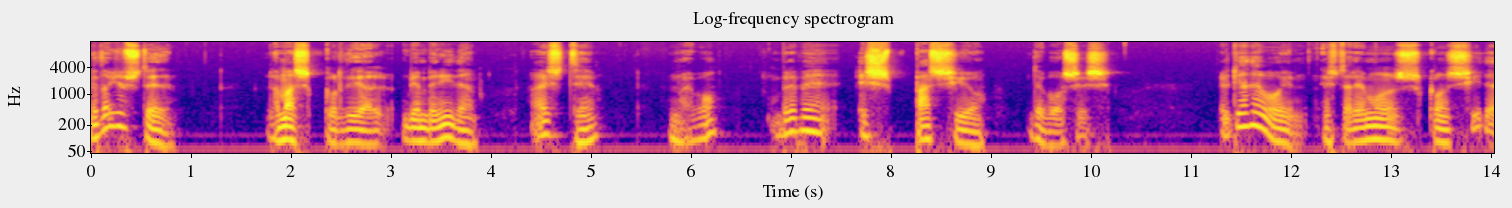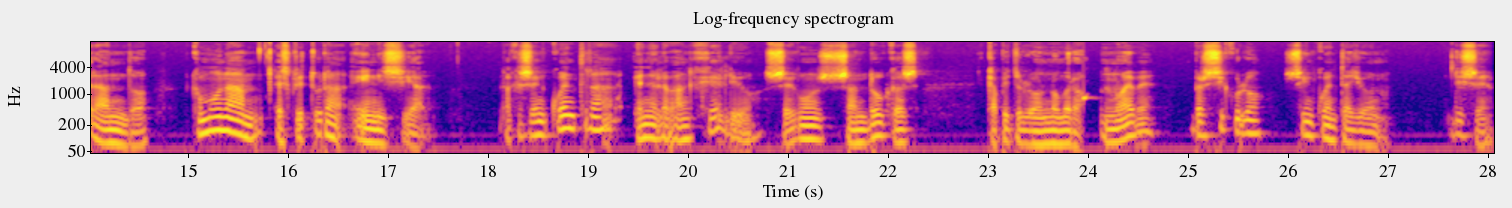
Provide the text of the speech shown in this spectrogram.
Le doy a usted la más cordial bienvenida a este nuevo breve espacio de voces. El día de hoy estaremos considerando como una escritura inicial, la que se encuentra en el Evangelio según San Lucas capítulo número 9 versículo 51. Dice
